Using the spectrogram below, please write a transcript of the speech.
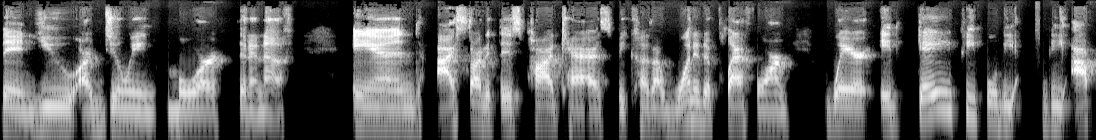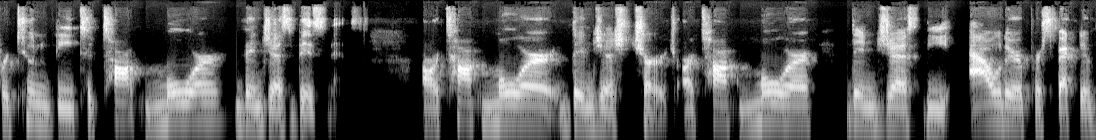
then you are doing more than enough. And I started this podcast because I wanted a platform where it gave people the the opportunity to talk more than just business or talk more than just church or talk more than just the outer perspective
